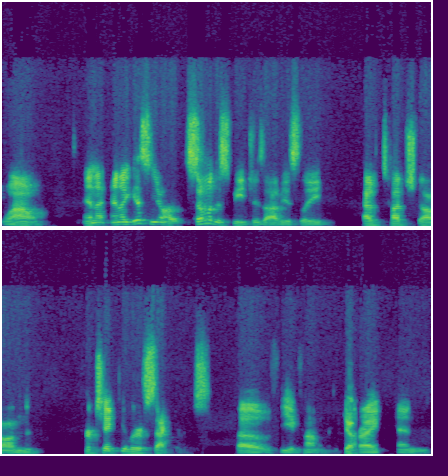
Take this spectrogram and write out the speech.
Wow. And, and I guess, you know, some of the speeches obviously have touched on particular sectors of the economy, right? And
